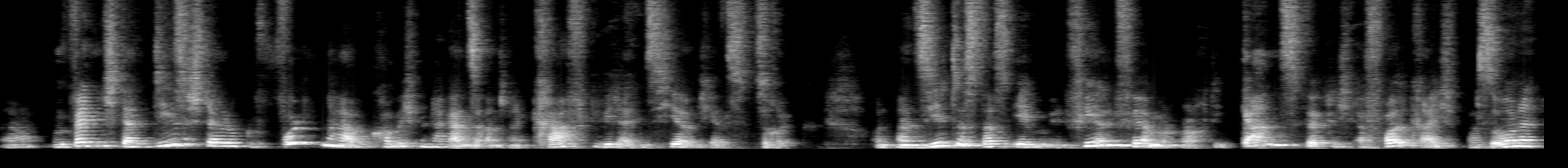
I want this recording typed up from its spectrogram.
Ja? Und wenn ich dann diese Stellung gefunden habe, komme ich mit einer ganz anderen Kraft wieder ins Hier und Jetzt zurück. Und man sieht es, dass eben in vielen Firmen und auch die ganz wirklich erfolgreichen Personen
